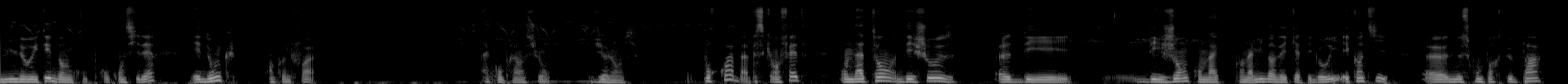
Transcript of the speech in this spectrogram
minorité dans le groupe qu'on considère. Et donc, encore une fois, incompréhension, violence. Pourquoi? Bah Parce qu'en fait, on attend des choses euh, des, gens qu'on a, qu'on a mis dans des catégories, et quand ils euh, ne se comportent pas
